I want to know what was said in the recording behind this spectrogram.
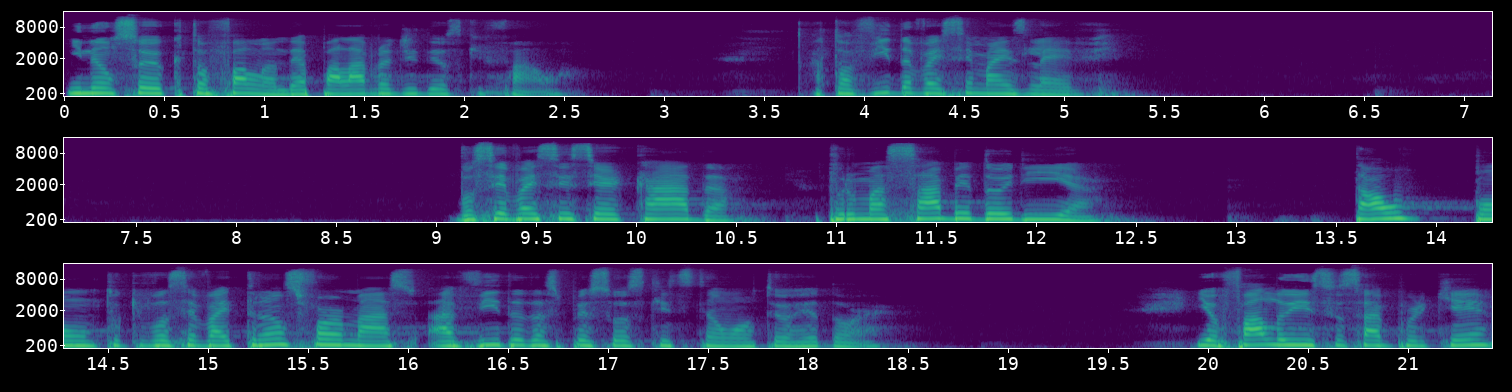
E não sou eu que estou falando, é a palavra de Deus que fala. A tua vida vai ser mais leve. Você vai ser cercada por uma sabedoria, tal ponto que você vai transformar a vida das pessoas que estão ao teu redor. E eu falo isso, sabe por quê?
